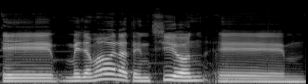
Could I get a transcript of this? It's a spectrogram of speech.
Eh, me llamaba la atención eh,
